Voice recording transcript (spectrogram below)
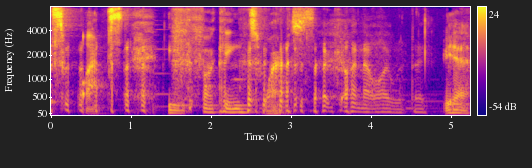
twats, you fucking twats. so, I know I would be. Yeah.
